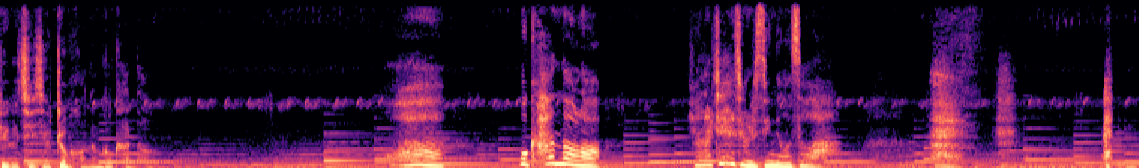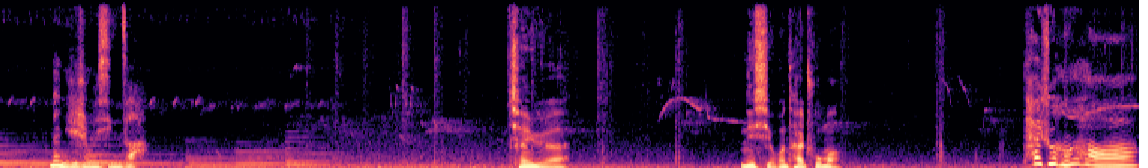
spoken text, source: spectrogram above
这个季节正好能够看到。哇，我看到了，原来这个就是金牛座啊！哎，哎，那你是什么星座啊？千羽，你喜欢太初吗？太初很好啊，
